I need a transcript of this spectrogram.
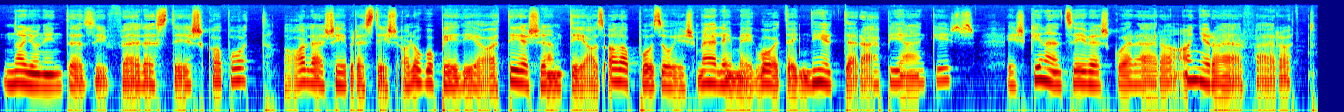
nagyon intenzív fejlesztés kapott. A hallásébresztés, a logopédia, a TSMT, az alapozó, és mellé még volt egy NIL terápiánk is, és kilenc éves korára annyira elfáradt,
